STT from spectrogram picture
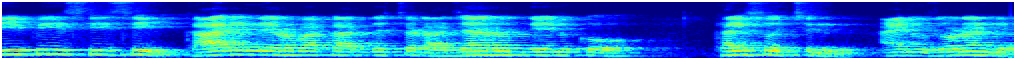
టీపీసీసీ కార్యనిర్వాహక అధ్యక్షుడు అజారుద్దీన్కు కలిసి వచ్చింది. ఆయన చూడండి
